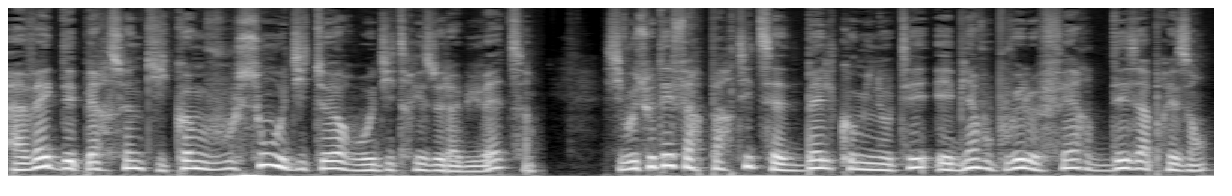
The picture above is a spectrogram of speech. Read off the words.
avec des personnes qui, comme vous, sont auditeurs ou auditrices de la buvette, si vous souhaitez faire partie de cette belle communauté, eh bien vous pouvez le faire dès à présent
